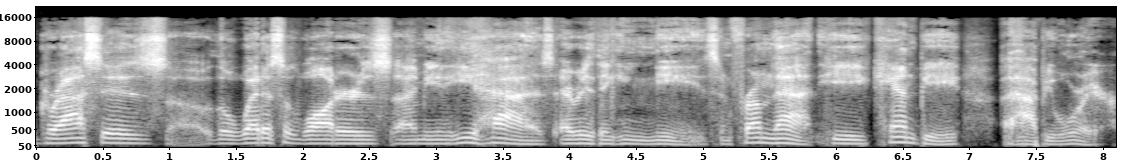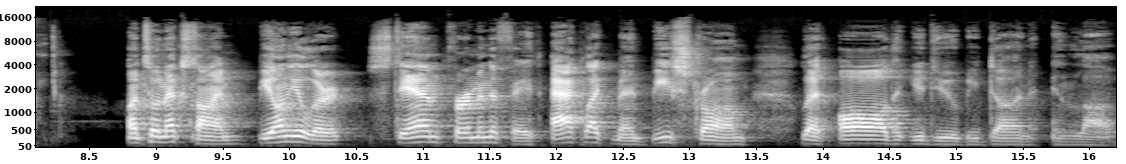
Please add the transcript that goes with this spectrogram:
grasses, uh, the wettest of waters. I mean, he has everything he needs. And from that, he can be a happy warrior. Until next time, be on the alert, stand firm in the faith, act like men, be strong. Let all that you do be done in love.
